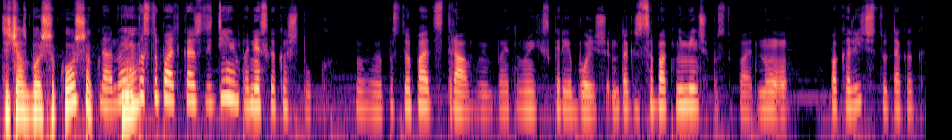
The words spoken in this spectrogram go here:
Сейчас больше кошек? Да, но они поступают каждый день по несколько штук. Э, Поступают с травмами, поэтому их скорее больше. Ну, также собак не меньше поступает, но по количеству, так как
